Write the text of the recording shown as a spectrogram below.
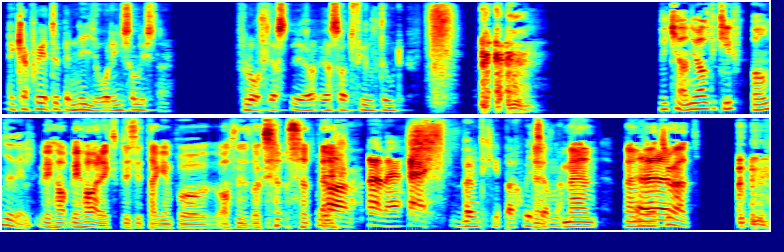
Det kanske är typ en nioåring som lyssnar. Förlåt, jag, jag, jag sa ett fult ord. Vi kan ju alltid klippa om du vill. Vi har, vi har explicit-taggen på avsnittet också. Så att det... Ja, nej, nej, nej, behöver inte klippa, skitsamma. Men, men uh, jag tror att...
